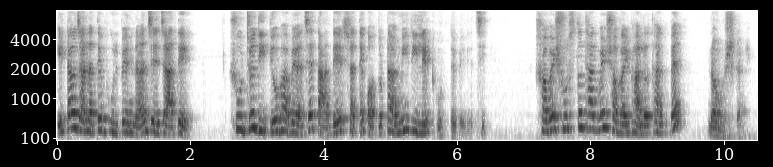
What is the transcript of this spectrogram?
এটাও জানাতে ভুলবেন না যে যাদের সূর্য দ্বিতীয়ভাবে আছে, তাদের সাথে কতটা আমি রিলেট করতে পেরেছি। সবাই সুস্থ থাকবেন, সবাই ভালো থাকবেন। নমস্কার।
